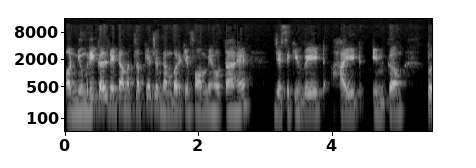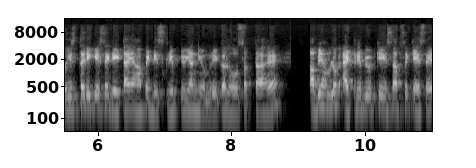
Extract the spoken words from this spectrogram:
और न्यूमरिकल डेटा मतलब क्या? जो नंबर के फॉर्म में होता है, जैसे कि वेट हाइट इनकम तो इस तरीके से डेटा यहाँ पे डिस्क्रिप्टिव या न्यूमरिकल हो सकता है। अभी हम लोग एट्रीब्यूट के हिसाब से कैसे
